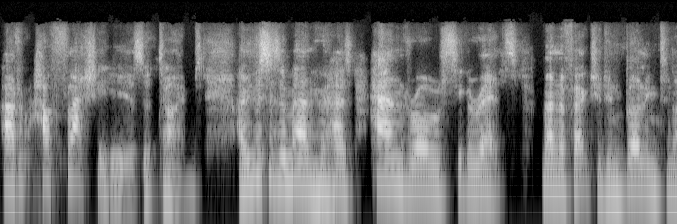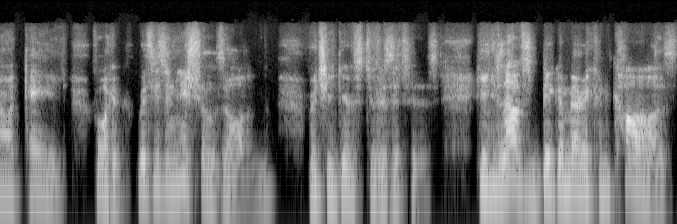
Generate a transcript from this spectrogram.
how, how flashy he is at times. I mean, this is a man who has hand rolled cigarettes manufactured in Burlington Arcade for him with his initials on, which he gives to visitors. He loves big American cars,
